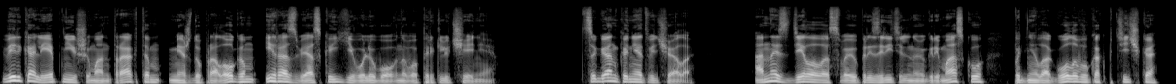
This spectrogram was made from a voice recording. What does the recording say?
великолепнейшим антрактом между прологом и развязкой его любовного приключения. Цыганка не отвечала. Она сделала свою презрительную гримаску, подняла голову, как птичка,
